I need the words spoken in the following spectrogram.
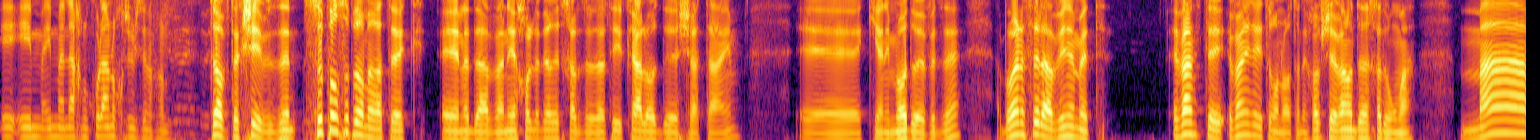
אם, אם אנחנו כולנו חושבים שזה נכון. טוב, תקשיב, זה סופר סופר מרתק, אה, נדב, ואני יכול לדבר איתך על זה לדעתי קל עוד אה, שעתיים, אה, כי אני מאוד אוהב את זה. בואו ננסה להבין באמת, הבנתי, הבנתי את היתרונות, אני חושב שהבנו דרך הדוגמה. מה,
